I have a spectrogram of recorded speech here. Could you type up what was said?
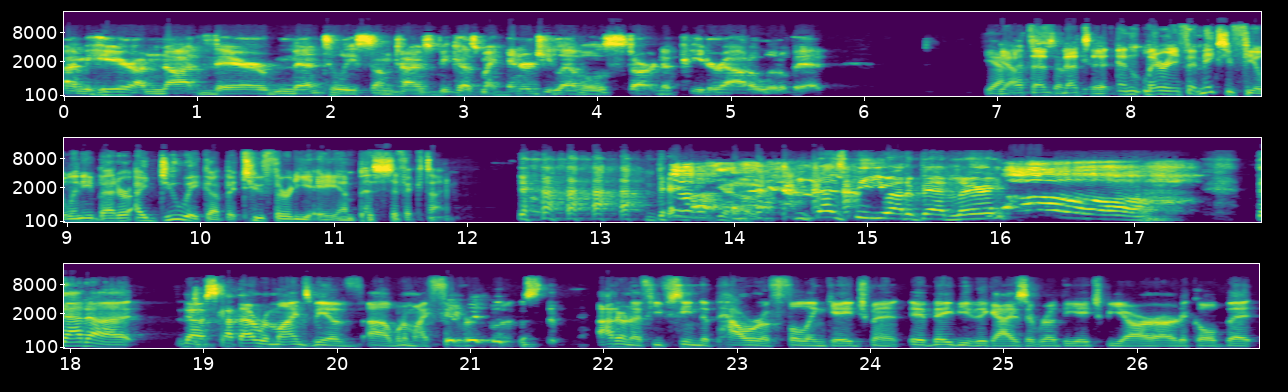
I'm here, I'm not there mentally sometimes because my energy level is starting to peter out a little bit. Yeah, yeah that's, so that's it. And Larry, if it makes you feel any better, I do wake up at 2:30 a.m. Pacific time. there you go. He does beat you out of bed, Larry. Oh, that uh, no, Scott. That reminds me of uh, one of my favorite books. I don't know if you've seen The Power of Full Engagement. It may be the guys that wrote the HBR article, but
